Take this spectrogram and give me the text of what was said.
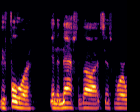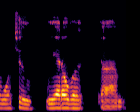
before in the National Guard since World War II. We had over um,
